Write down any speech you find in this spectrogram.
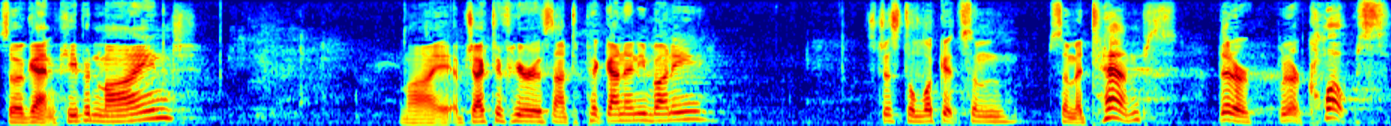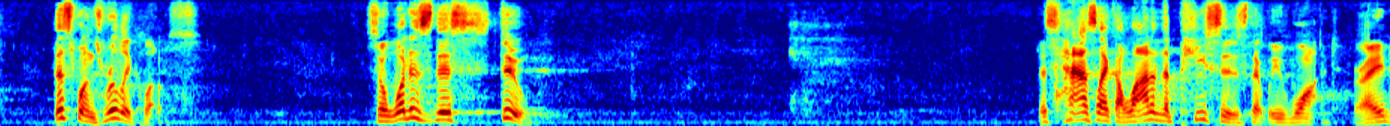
So again, keep in mind, my objective here is not to pick on anybody. It's just to look at some, some attempts that are, that are close. This one's really close. So what does this do? This has like a lot of the pieces that we want, right?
